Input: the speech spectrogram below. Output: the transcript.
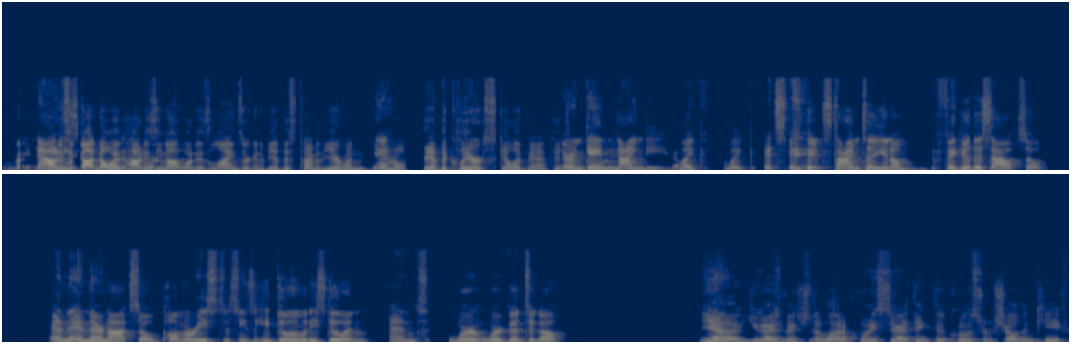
Right now, how does he not know what? How does he not what his lines are going to be at this time of the year when yeah. you know they have the clear skill advantage? They're and, in game ninety. Yep. Like, like it's it's time to you know figure this out. So, and and they're not. So Paul Maurice just needs to keep doing what he's doing, and we're we're good to go. Yeah, you guys mentioned a lot of points there. I think the quotes from Sheldon Keefe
